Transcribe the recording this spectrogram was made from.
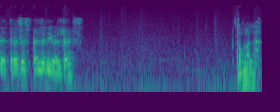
De 3 spell de nivel 3. Tómala.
